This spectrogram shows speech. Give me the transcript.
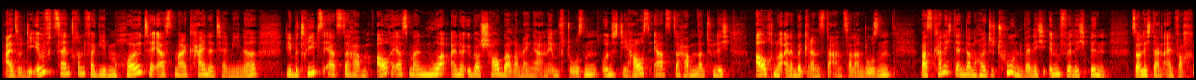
Also, die Impfzentren vergeben heute erstmal keine Termine. Die Betriebsärzte haben auch erstmal nur eine überschaubare Menge an Impfdosen und die Hausärzte haben natürlich auch nur eine begrenzte Anzahl an Dosen. Was kann ich denn dann heute tun, wenn ich impfwillig bin? Soll ich dann einfach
